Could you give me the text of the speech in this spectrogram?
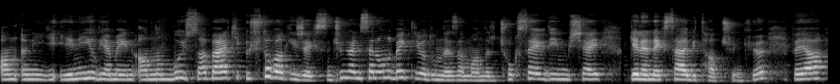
an, hani yeni yıl yemeğinin anlamı buysa belki 3 tabak yiyeceksin. Çünkü hani sen onu bekliyordun ne zamandır. Çok sevdiğin bir şey. Geleneksel bir tat çünkü. Veya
